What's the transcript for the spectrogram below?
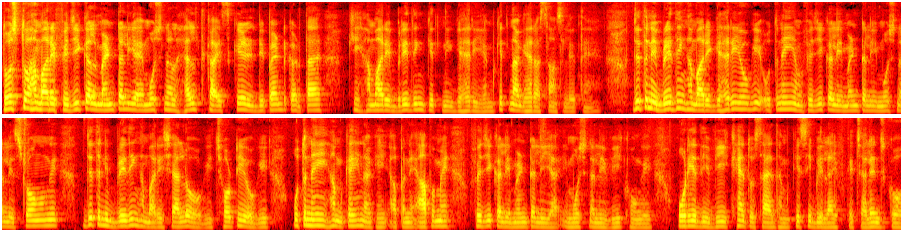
दोस्तों, हमारी फ़िज़िकल मेंटल या इमोशनल हेल्थ का स्केल डिपेंड करता है कि हमारी ब्रीदिंग कितनी गहरी है, हम कितना गहरा सांस लेते हैं। जितनी ब्रीदिंग हमारी गहरी होगी, उतने ही हम फिजिकली मेंटली इमोशनली स्ट्रॉन्ग होंगे। जितनी ब्रीदिंग हमारी शैलो होगी, छोटी होगी, उतने ही हम कहीं ना कहीं अपने आप में फिजिकली मेंटली या इमोशनली वीक होंगे। और यदि वीक हैं तो शायद हम किसी भी लाइफ के चैलेंज को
